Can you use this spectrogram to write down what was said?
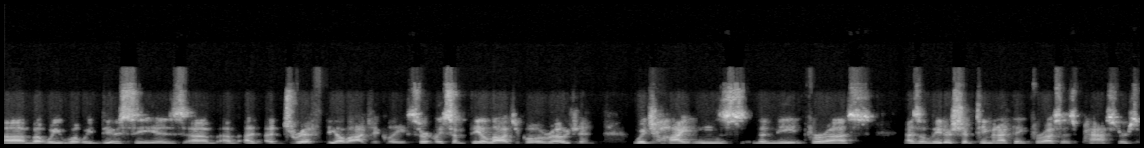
Uh, but we what we do see is uh, a, a, drift theologically, certainly some theological erosion, which heightens the need for us as a leadership team, and I think for us as pastors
